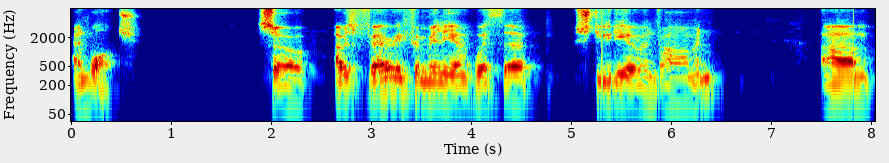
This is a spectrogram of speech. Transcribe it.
and watch. So I was very familiar with the studio environment. Um,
